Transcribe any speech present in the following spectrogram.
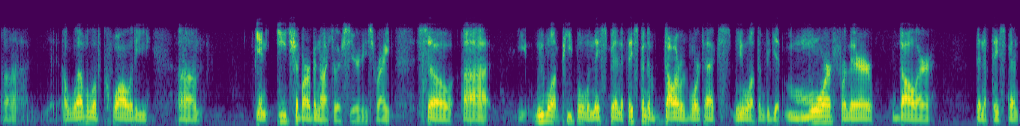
uh, a level of quality um, in each of our binocular series, right? So uh, we want people when they spend if they spend a dollar with Vortex, we want them to get more for their dollar than if they spent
